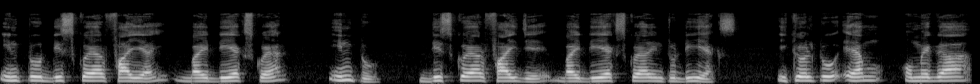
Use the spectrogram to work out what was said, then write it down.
into d square phi i by dx square into d square phi j by dx square into dx equal to m omega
